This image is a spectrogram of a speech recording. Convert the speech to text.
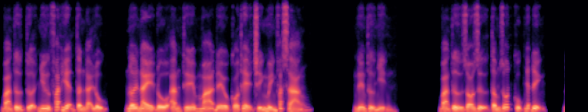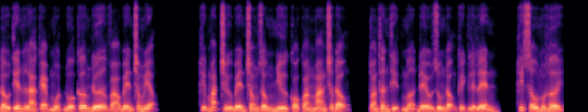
Bàn tử tựa như phát hiện tân đại lục, nơi này đồ ăn thế mà đều có thể chính mình phát sáng. Nếm thử nhìn. Bàn tử do dự tâm rốt cục nhất định, đầu tiên là kẹp một đũa cơm đưa vào bên trong miệng. Híp mắt chử bên trong giống như có quang mang chớp động, toàn thân thịt mỡ đều rung động kịch liệt lên, hít sâu một hơi,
